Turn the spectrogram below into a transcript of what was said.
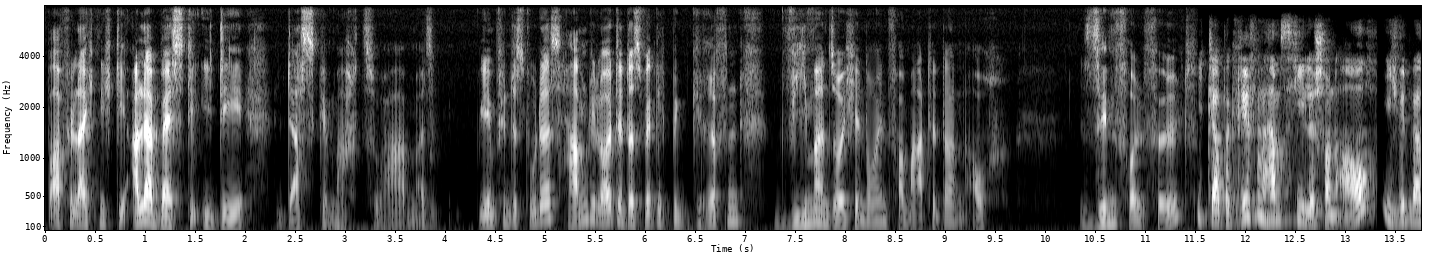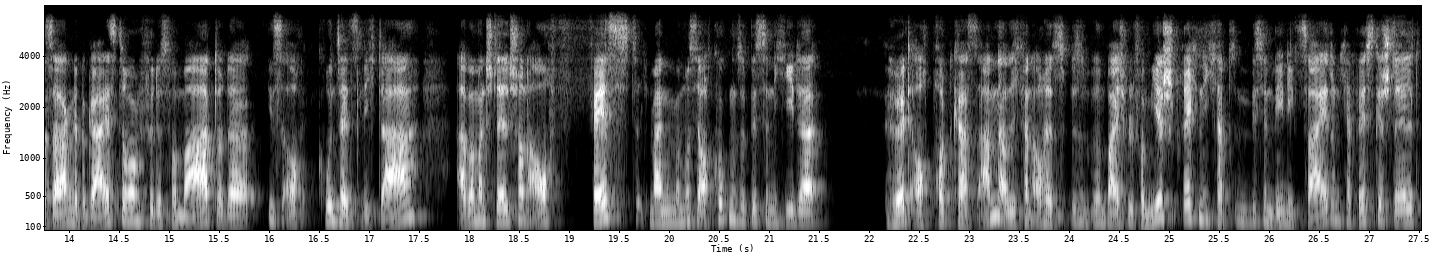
war vielleicht nicht die allerbeste Idee, das gemacht zu haben. Also wie empfindest du das? Haben die Leute das wirklich begriffen, wie man solche neuen Formate dann auch sinnvoll füllt? Ich glaube, begriffen haben es viele schon auch. Ich würde mal sagen, eine Begeisterung für das Format oder ist auch grundsätzlich da. Aber man stellt schon auch fest, ich meine, man muss ja auch gucken, so ein bisschen nicht jeder hört auch Podcasts an. Also ich kann auch jetzt ein Beispiel von mir sprechen. Ich habe ein bisschen wenig Zeit und ich habe festgestellt,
